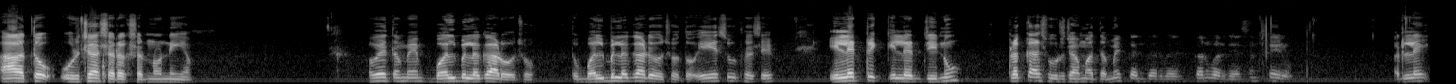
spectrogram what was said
આ હતો ઊર્જા સંરક્ષણનો નિયમ. હવે તમે બલ્બ લગાડો છો. તો બલ્બ લગાડ્યો છો, તો એ શું થશે? ઇલેક્ટ્રિક એનર્જીનું પ્રકાશ ઉર્જામાં તમે કન્ઝર્વે કન્વર્ઝેશન કર્યું. એટલે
